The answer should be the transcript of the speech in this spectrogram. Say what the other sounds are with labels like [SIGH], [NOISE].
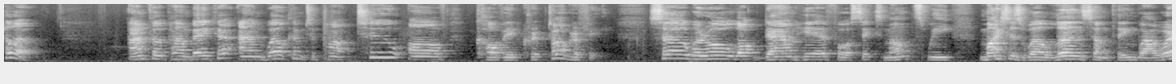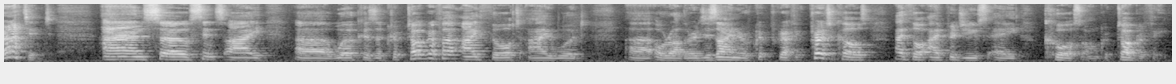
Hello, I'm Philip Pound-Baker and welcome to part two of COVID cryptography. So we're all locked down here for six months. We might as well learn something while we're at it. And so since I uh, work as a cryptographer, I thought I would, uh, or rather a designer of cryptographic protocols, I thought I'd produce a course on cryptography.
